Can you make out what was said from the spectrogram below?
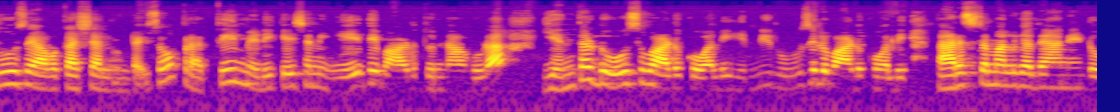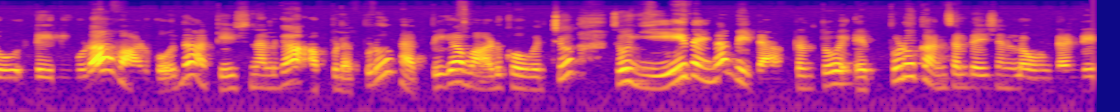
చూసే అవకాశాలు ఉంటాయి. సో ప్రతి మెడికేషన్ ఏది వాడుతున్నా కూడా ఎంత డోసు వాడుకోవాలి ఎన్ని రోజులు వాడుకోవాలి పారాసిటమాల్ కదా అనే డో డైలీ కూడా వాడుకోవద్దు. అకేషనల్గా అప్పుడప్పుడు హ్యాపీగా వాడుకోవచ్చు. సో ఏదైనా మీ డాక్టర్తో ఎప్పుడు కన్సల్టేషన్లో ఉండండి.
